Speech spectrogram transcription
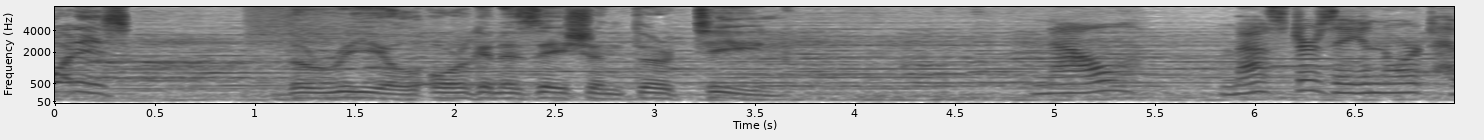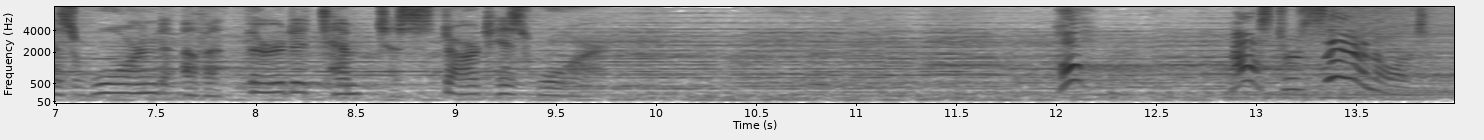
What is... The real Organization 13. Now, Master Xehanort has warned of a third attempt to start his war. Huh! Master Xehanort!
